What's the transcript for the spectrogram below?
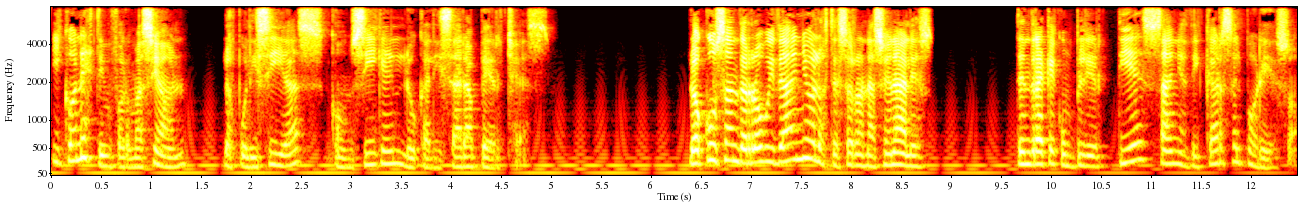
Y con esta información, los policías consiguen localizar a Perches. Lo acusan de robo y daño a los tesoros nacionales. Tendrá que cumplir 10 años de cárcel por eso.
